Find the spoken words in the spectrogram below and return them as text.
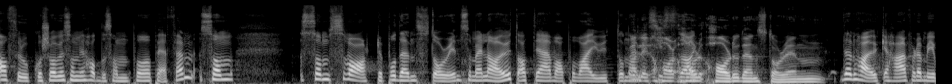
av frokostshowet som vi hadde sammen på P5, som, som svarte på den storyen som jeg la ut, at jeg var på vei ut. Og er Eller, har, har, har du den storyen Den har jeg jo ikke her, for den blir,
